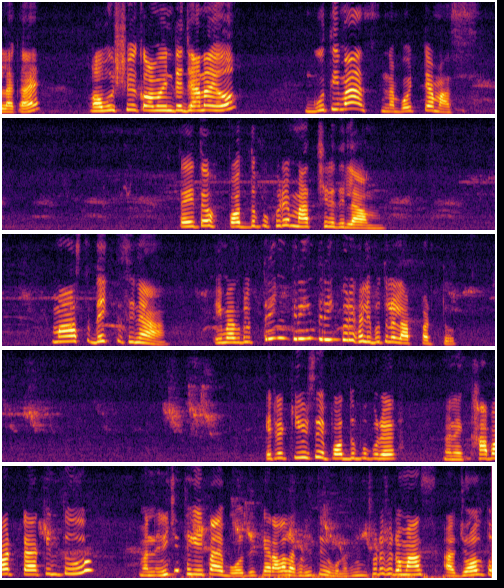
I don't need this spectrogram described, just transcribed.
এলাকায়। অবশ্যই কমেন্টে জানায়ও। গুতি মাছ না বৈট্টা মাছ? তো এই তো পদ্ম পুকুরে মাছ ছেড়ে দিলাম। মাছ তো দেখতেছি না। এই মাছগুলো ত্রিং ত্রিং ত্রিং করে খালি বোতলে লাভ পারতো এটা কি হয়েছে? পদ্মপুকুরে মানে খাবারটা কিন্তু মানে নিচে থেকেই পাইবো ওদেরকে আর আলাদা করে দিতে না। ছোটো ছোটো মাছ আর জল তো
